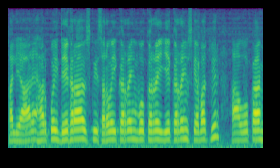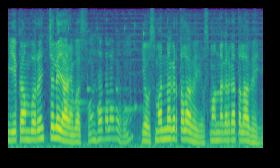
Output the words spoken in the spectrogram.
खाली आ रहे हैं हर कोई देख रहा है उसकी सर्वे कर रहे हैं वो कर रहे हैं ये कर रहे हैं उसके बाद फिर हाँ वो काम ये काम बोल रहे हैं चले जा रहे हैं बस। कौन सा तालाब है ये उस्मान नगर तालाब है ये उस्मान नगर का तालाब है ये।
